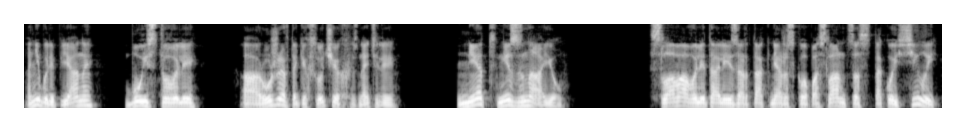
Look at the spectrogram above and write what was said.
Они были пьяны, буйствовали, а оружие в таких случаях, знаете ли... «Нет, не знаю», Слова вылетали изо рта княжеского посланца с такой силой,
